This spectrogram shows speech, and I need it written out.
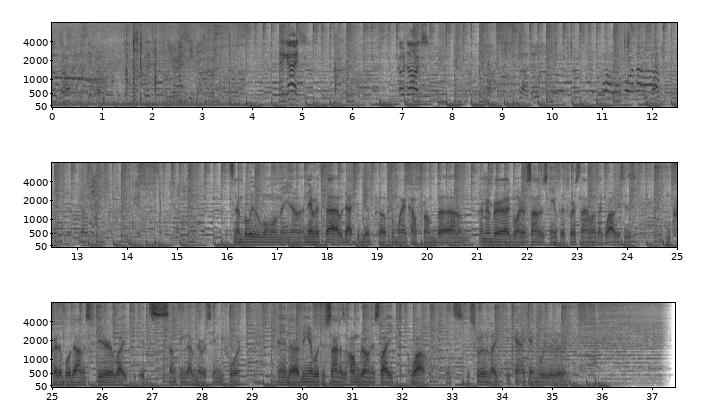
What's up, bro? See, bro. Good. You're on teammates. Hey guys. Go dogs. What's up? It's an unbelievable moment, you know. I never thought I would actually be a pro from where I come from, but um, I remember uh, going to a game for the first time. I was like, wow, this is incredible. The atmosphere, like, it's something that I've never seen before. And uh, being able to sign as a homegrown, it's like, wow, it's, it's really like, I can't, I can't believe it really.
